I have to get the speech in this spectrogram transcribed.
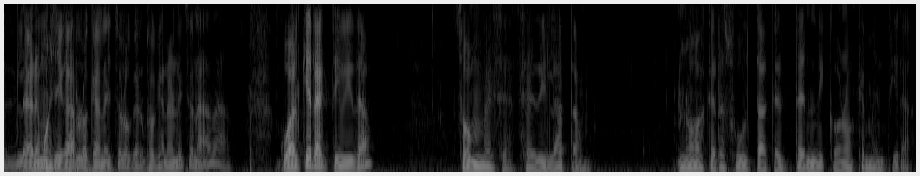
le haremos llegar lo que han hecho, lo que, porque no han hecho nada. Cualquier actividad son meses, se dilatan. No es que resulta que el técnico, no es que es mentira,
